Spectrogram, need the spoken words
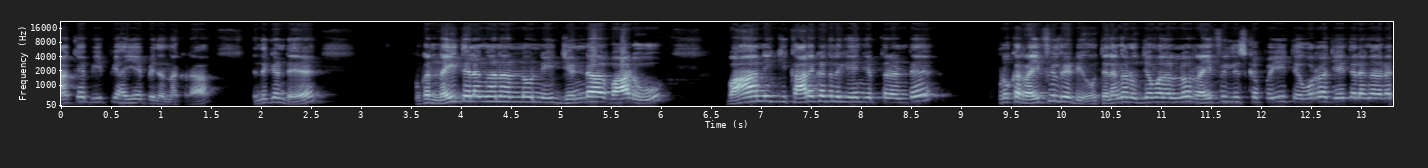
నాకే బీపీ హై అయిపోయిందన్న అక్కడ. ఎందుకంటే ఒక నై తెలంగాణ అన్నోని జెండా వాడు వానికి కార్యకర్తలకు ఏం చెప్తారంటే ఇప్పుడు ఒక రైఫిల్ రెడ్డి తెలంగాణ ఉద్యమాలలో రైఫిల్ తీసుకుపోయి ఎవర్రా జై తెలంగాణ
